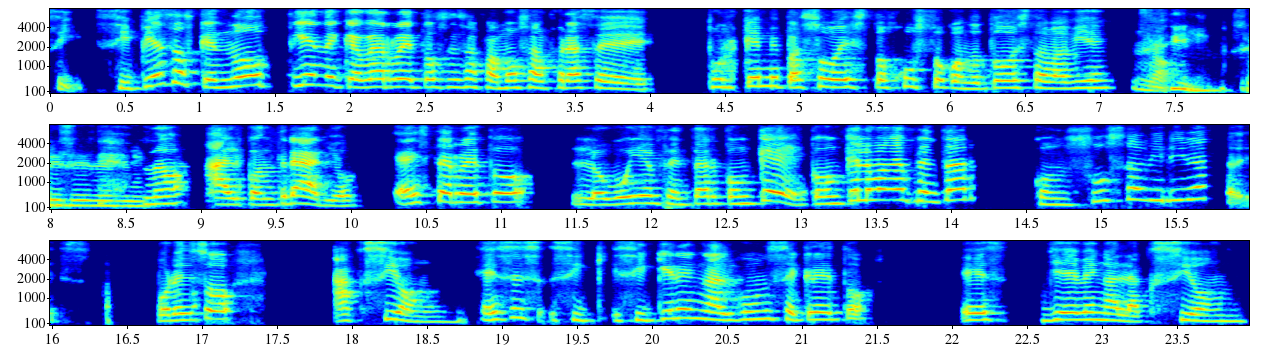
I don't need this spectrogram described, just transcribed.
Sí. Si piensas que no tiene que haber retos, esa famosa frase de ¿por qué me pasó esto justo cuando todo estaba bien? No. Sí, sí, sí, No, al contrario, este reto lo voy a enfrentar con qué? ¿Con qué lo van a enfrentar? Con sus habilidades. Por eso acción. Ese es, si, quieren algún secreto, es lleven a la acción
